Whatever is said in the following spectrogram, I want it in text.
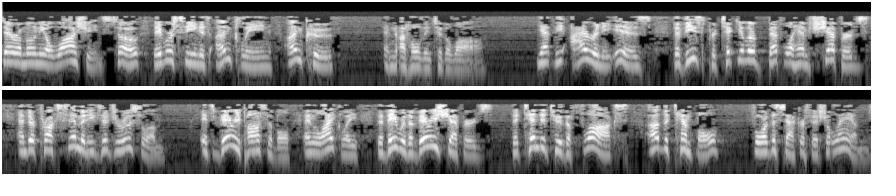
ceremonial washings. So they were seen as unclean, uncouth, and not holding to the law. Yet the irony is that these particular Bethlehem shepherds and their proximity to Jerusalem, it's very possible and likely that they were the very shepherds that tended to the flocks of the temple for the sacrificial lambs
